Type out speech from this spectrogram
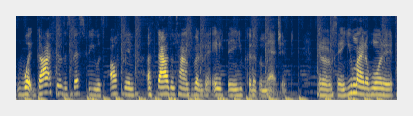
what God feels is best for you is often a thousand times better than anything you could have imagined. You know what I'm saying? You might have wanted,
